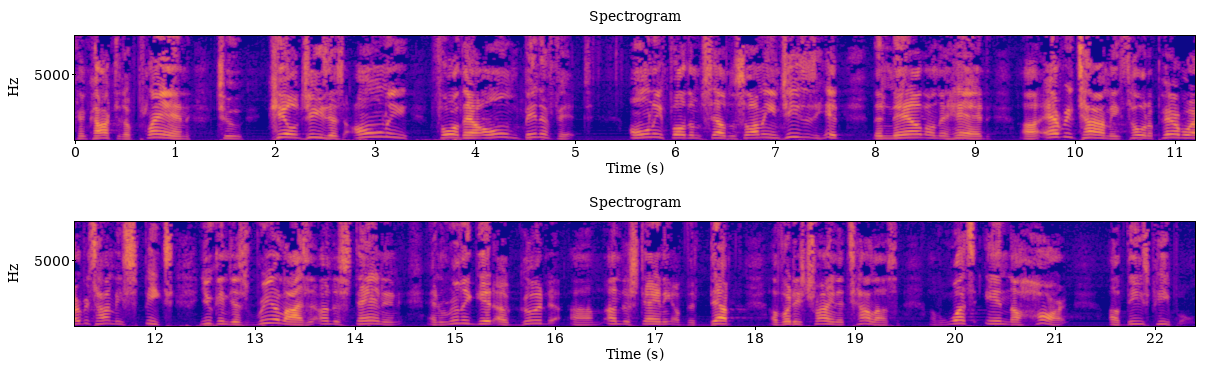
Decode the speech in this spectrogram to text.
concocted a plan to kill Jesus only for their own benefit, only for themselves. And so, I mean, Jesus hit the nail on the head uh, every time he told a parable, every time he speaks, you can just realize and understand and, and really get a good um, understanding of the depth of what he's trying to tell us of what's in the heart of these people.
